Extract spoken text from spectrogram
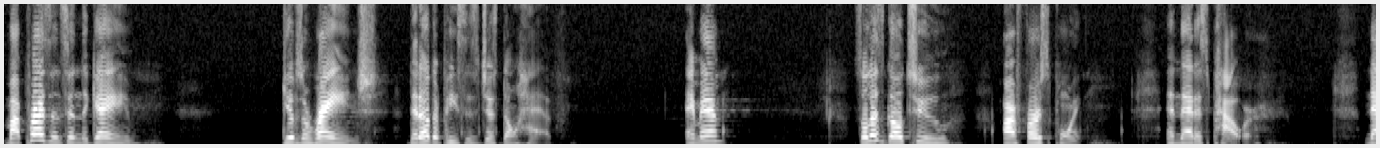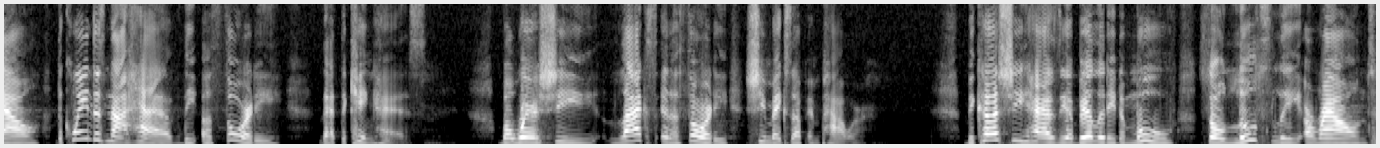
my presence in the game gives a range that other pieces just don't have. Amen? So let's go to our first point, and that is power. Now, the queen does not have the authority that the king has, but where she lacks in authority, she makes up in power. Because she has the ability to move so loosely around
